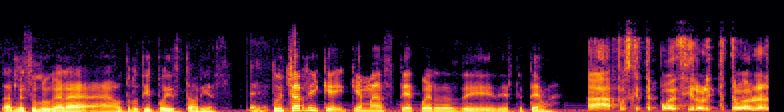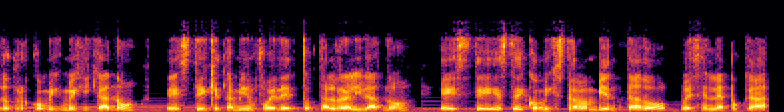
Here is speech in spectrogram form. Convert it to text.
Darle su lugar a, a otro tipo de historias. Sí. Tú, Charlie, ¿qué, qué más te acuerdas de, de este tema? Ah, pues qué te puedo decir, ahorita te voy a hablar de otro cómic mexicano, este que también fue de total realidad, ¿no? Este, este cómic estaba ambientado pues en la época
